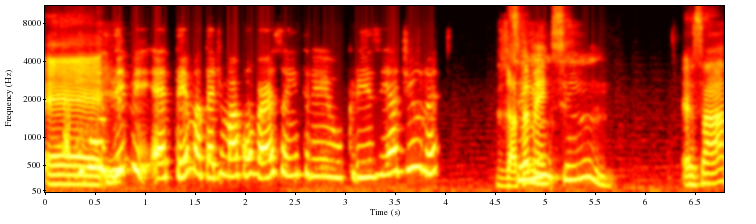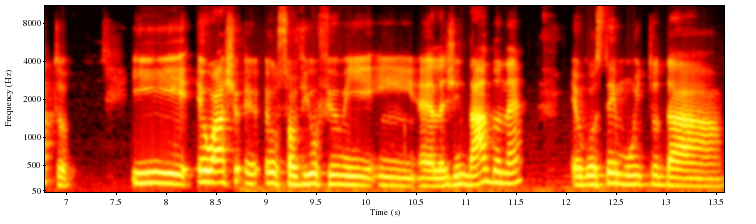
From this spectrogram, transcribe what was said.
É, e- Inclusive, é tema até de uma conversa entre o Chris e a Jill, né? Exatamente. Sim, sim. Exato. E eu acho, eu, só vi o filme em é, legendado, né? Eu gostei muito da,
